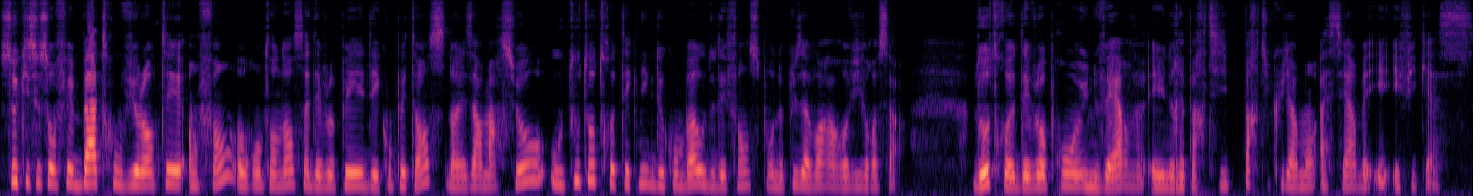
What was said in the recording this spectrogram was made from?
Ceux qui se sont fait battre ou violenter enfants auront tendance à développer des compétences dans les arts martiaux ou toute autre technique de combat ou de défense pour ne plus avoir à revivre ça. D'autres développeront une verve et une répartie particulièrement acerbe et efficace.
